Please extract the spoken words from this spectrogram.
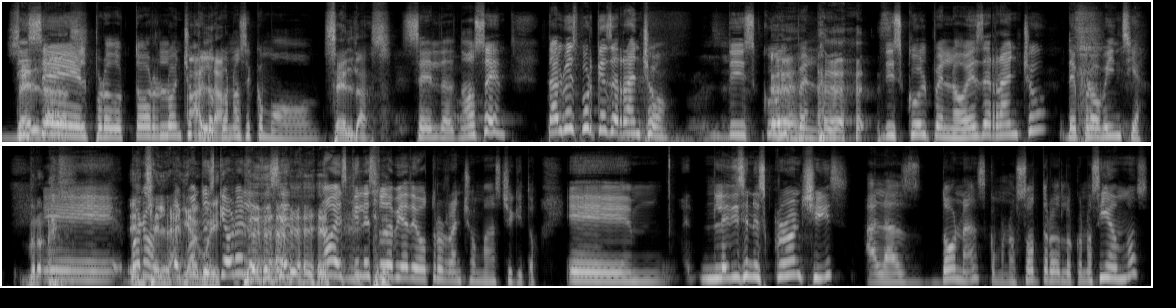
dice el productor Loncho que lo conoce como. Celdas. Celdas. No sé. Tal vez porque es de rancho. Discúlpenlo. Discúlpenlo. Es de rancho, de provincia. Eh, bueno, el punto es que ahora le dicen. No, es que él es todavía de otro rancho más chiquito. Em, le dicen scrunchies a las donas, como nosotros lo conocíamos.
